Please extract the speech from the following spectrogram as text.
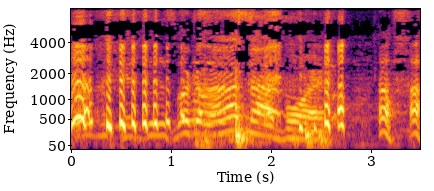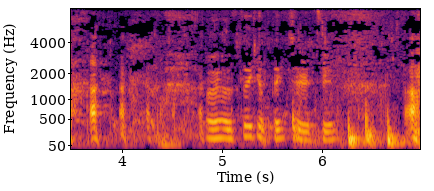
Look at that bad boy. Let's take a picture too.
